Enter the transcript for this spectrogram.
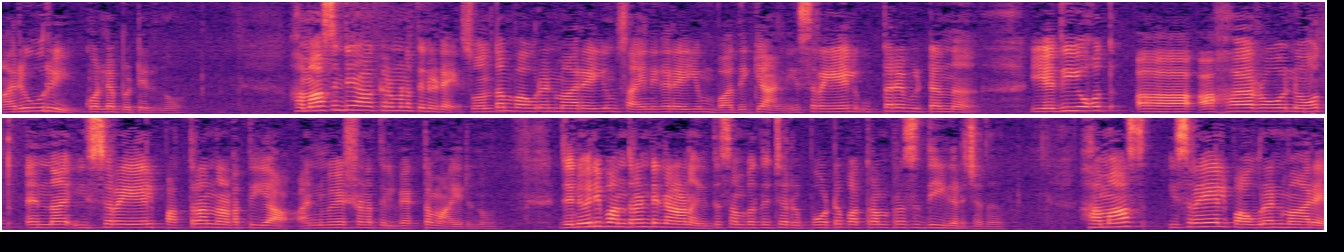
അരൂരി കൊല്ലപ്പെട്ടിരുന്നു. ഹമാസിന്റെ ആക്രമണത്തിനിടെ സ്വന്തം പൗരന്മാരെയും സൈനികരെയും വധിക്കാൻ ഇസ്രയേൽ ഉത്തരവിട്ടെന്ന് യദിയോത് ആ, അഹറോനോത്ത് എന്ന ഇസ്രയേൽ പത്രം നടത്തിയ അന്വേഷണത്തിൽ വ്യക്തമായിരുന്നു. ജനുവരി പന്ത്രണ്ടിനാണ് ഇത് സംബന്ധിച്ച റിപ്പോർട്ട് പത്രം പ്രസിദ്ധീകരിച്ചത്. ഹമാസ് ഇസ്രയേൽ പൗരന്മാരെ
